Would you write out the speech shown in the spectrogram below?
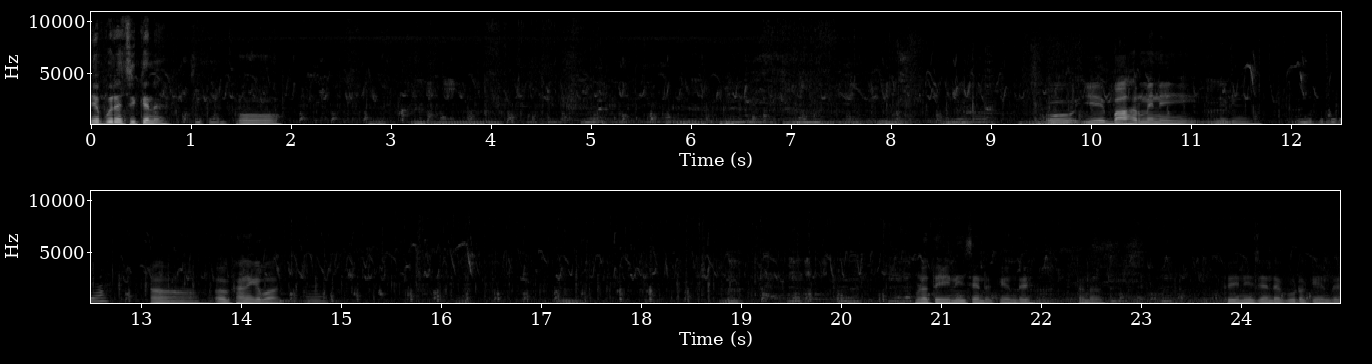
ये पूरा चिकन है ओ ओ ये बाहर में नहीं लेके आए? हाँ और खाने के बाद ഇവിടെ തേനീച്ചേൻ്റെ ഒക്കെ ഉണ്ട് കണ്ടോ തേനീച്ചേന്റെ കൂടൊക്കെ ഉണ്ട്.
